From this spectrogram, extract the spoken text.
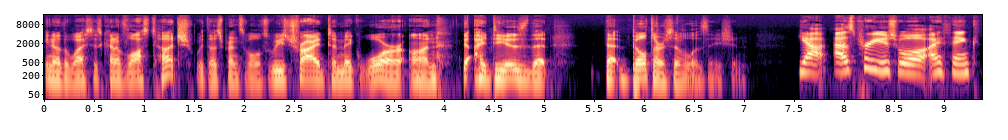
you know the West has kind of lost touch with those principles. We tried to make war on the ideas that that built our civilization. Yeah, as per usual, I think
